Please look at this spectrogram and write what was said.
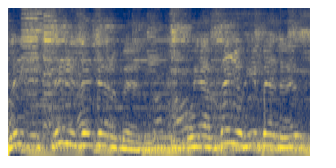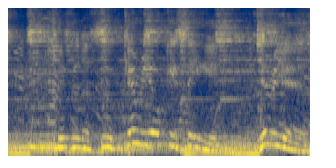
Ladies, ladies and gentlemen, we have Daniel Jimenez He's gonna do karaoke singing. Here he is.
